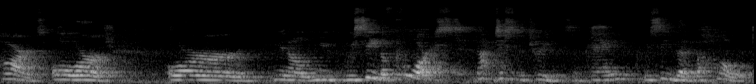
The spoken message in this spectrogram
parts, or or you know, you, we see the forest, not just the trees, okay? We see the, the whole.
